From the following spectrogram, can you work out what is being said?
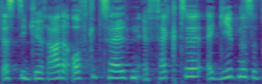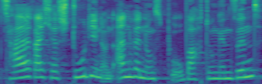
dass die gerade aufgezählten Effekte Ergebnisse zahlreicher Studien und Anwendungsbeobachtungen sind,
